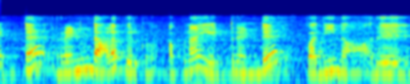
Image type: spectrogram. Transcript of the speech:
எட்டை ரெண்டால் பெருக்கணும். அப்படின்னா எட்டு ரெண்டு பதினாறு.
